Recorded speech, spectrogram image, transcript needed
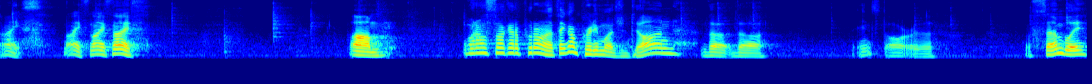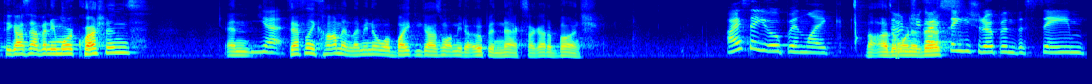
Nice, nice, nice, nice. Um, what else do I got to put on? I think I'm pretty much done. The the install or the assembly. Do you guys have any more questions? And Yes. definitely comment. Let me know what bike you guys want me to open next. I got a bunch. I say you open like. The other don't one you guys think you should open the same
